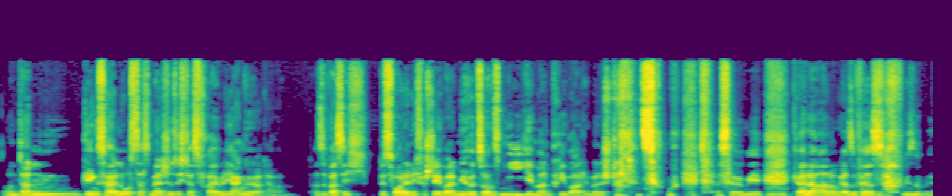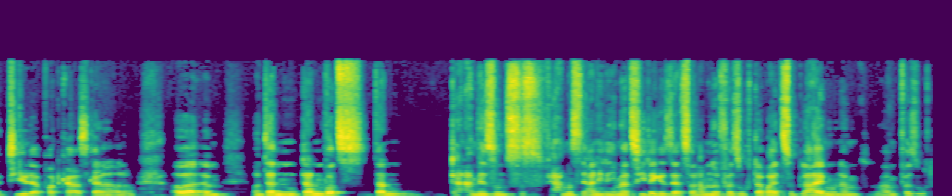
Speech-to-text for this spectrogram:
Und dann ging es halt los, dass Menschen sich das freiwillig angehört haben. Also was ich bis heute nicht verstehe, weil mir hört sonst nie jemand privat über eine Stunde zu. Das ist irgendwie, keine Ahnung, also vielleicht ist auch wie so ein Ventil der Podcast, keine Ahnung. Aber ähm, und dann, dann wurde es, dann, dann haben wir uns, wir haben uns eigentlich nicht mehr Ziele gesetzt, sondern haben nur versucht, dabei zu bleiben und haben, haben versucht,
